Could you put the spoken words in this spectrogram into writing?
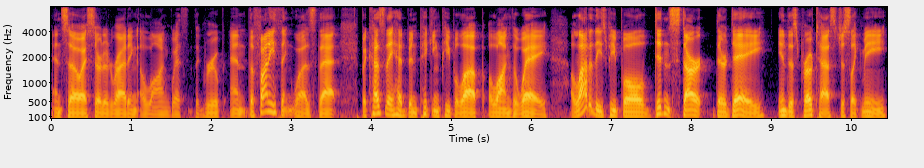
And so I started riding along with the group. And the funny thing was that because they had been picking people up along the way, a lot of these people didn't start their day in this protest, just like me.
